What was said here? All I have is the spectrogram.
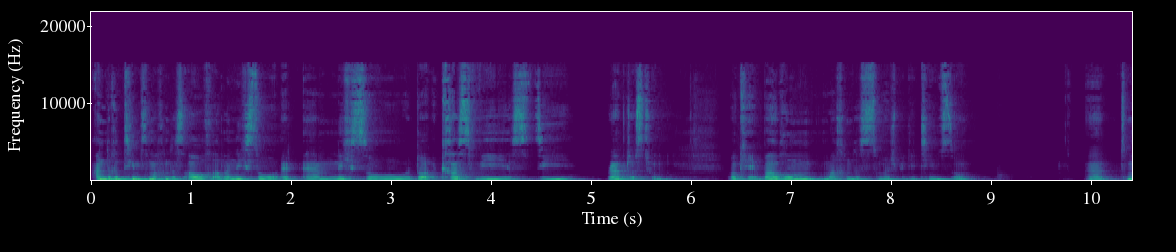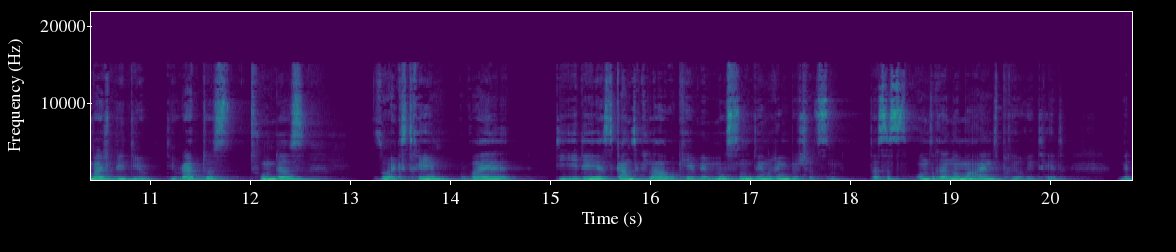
andere Teams machen das auch, aber nicht so, äh, ähm, nicht so krass, wie es die Raptors tun. Okay, warum machen das zum Beispiel die Teams so? Äh, zum Beispiel die, die Raptors tun das so extrem, weil die Idee ist ganz klar, okay, wir müssen den Ring beschützen. Das ist unsere Nummer eins Priorität. Wir,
